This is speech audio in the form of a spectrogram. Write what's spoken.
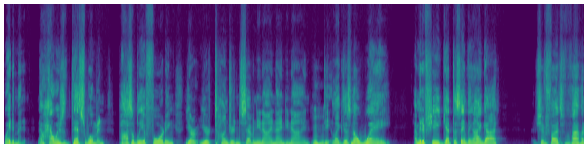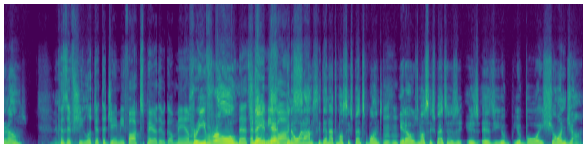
wait a minute. Now, how is this woman possibly affording your your hundred and seventy nine ninety nine? Mm-hmm. Like, there's no way. I mean, if she get the same thing I got, she'd fight for five hundred dollars. Because if she looked at the Jamie Foxx pair, they would go, ma'am. Pre-roll. That's and they, Jamie they're- Foxx. You know what? Honestly, they're not the most expensive ones. You know who's the most expensive is is, is your your boy Sean John.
